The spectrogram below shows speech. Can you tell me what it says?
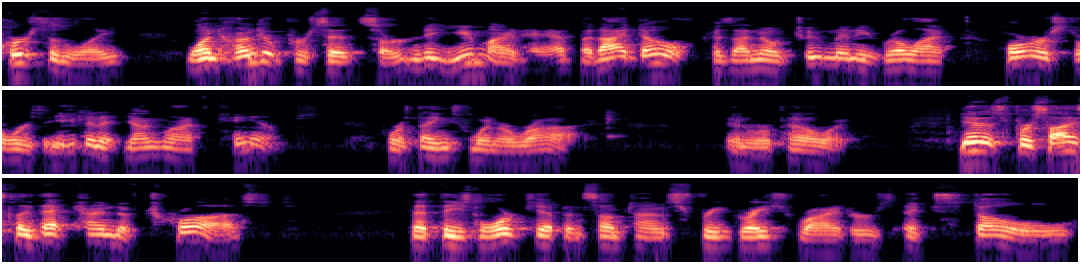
personally 100% certainty. You might have, but I don't because I know too many real life horror stories, even at Young Life camps, where things went awry and repelling. Yet it's precisely that kind of trust that these lordship and sometimes free grace writers extol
